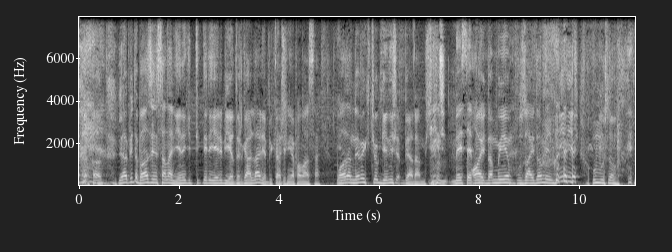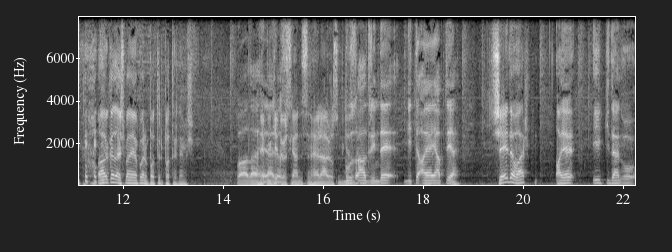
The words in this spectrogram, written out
ya bir de bazı insanlar yeni gittikleri yeri bir yadırgarlar ya birkaç gün yapamazlar. Bu adam demek ki çok geniş bir adammış. Hiç Mezhep. ayda mıyım uzayda mıyım hiç umursamadım. Arkadaş ben yaparım patır patır demiş. Vallahi Tebrik helal ediyoruz olsun. kendisine helal olsun. Bir kez Buz Aldrin de gitti Ay'a yaptı ya. Şey de var. Ay'a ilk giden o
